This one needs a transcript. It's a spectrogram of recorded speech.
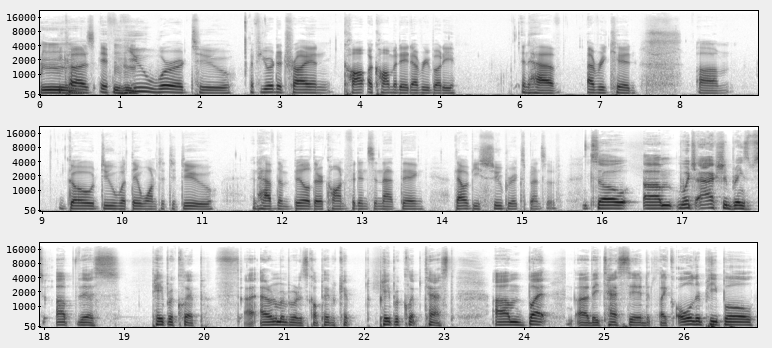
Mm. Because if Mhm. you were to if you were to try and co- accommodate everybody, and have every kid um, go do what they wanted to do, and have them build their confidence in that thing, that would be super expensive. So, um, which actually brings up this paperclip. I, don't remember what it's called, paperclip paperclip test. Um, but uh, they tested like older people,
